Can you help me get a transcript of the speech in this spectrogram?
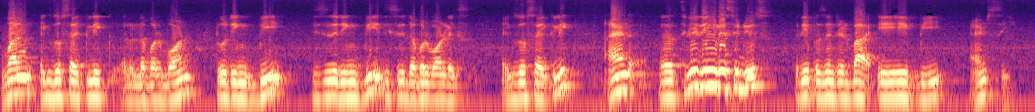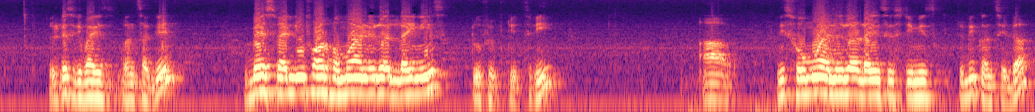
one exocyclic double bond to ring B this is ring B this is double bond ex exocyclic and uh, three ring residues represented by A, B and C. Let us revise once again. Base value for homoannular diene is 253. Uh, this homoannular diene system is to be considered.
